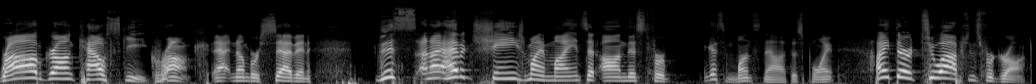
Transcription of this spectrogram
Rob Gronkowski, Gronk at number seven. This, and I haven't changed my mindset on this for, I guess, months now at this point. I think there are two options for Gronk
